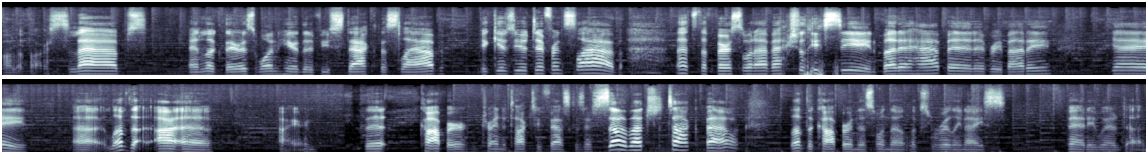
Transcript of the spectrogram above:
all of our slabs. And look, there's one here that if you stack the slab, it gives you a different slab. That's the first one I've actually seen, but it happened, everybody. Yay. Uh, love the uh, uh, iron. The copper. I'm trying to talk too fast because there's so much to talk about. Love the copper in this one, though. It looks really nice. Very well done.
